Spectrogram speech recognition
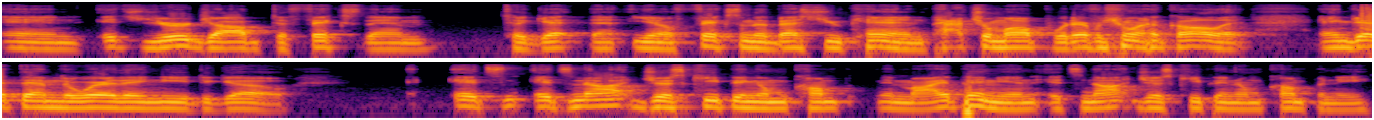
and it's your job to fix them to get them, you know, fix them the best you can, patch them up, whatever you want to call it, and get them to where they need to go. It's it's not just keeping them comp in my opinion, it's not just keeping them company.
